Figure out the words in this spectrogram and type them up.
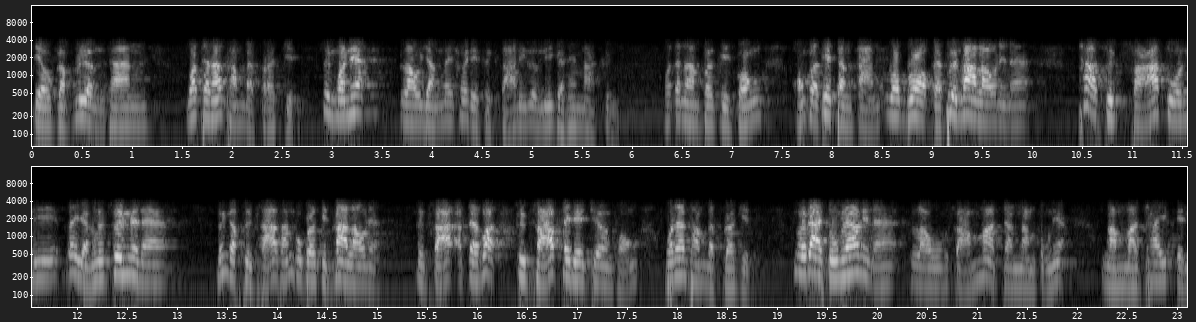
เกี่ยวกับเรื่องทางวัฒนธรรมแบบประจิต ซึ่งวันเนี้ยเรายังไม่ค่อยได้ศึกษาในเรื่องนี้กันให้มากขึ้น วัฒนธรรมประจิตของของประเทศต่างๆ รอบๆแบบเพื่อนบ้านเราเนี่ยนะถ้าศึกษาตัวนี้ได้อย่างลึกซึ้งเนี่ยนะเหมือนกับศึกษาสังคมประจิตบ้านเราเนี่ย ศึกษาแต่ว่าศึกษาไปในเชิงของวัฒนธรรมแบบประจิต มื่อได้ตรงแล้วเนี่ยนะฮะเราสามารถจะนำตรงเนี้ยนำมาใช้เป็น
